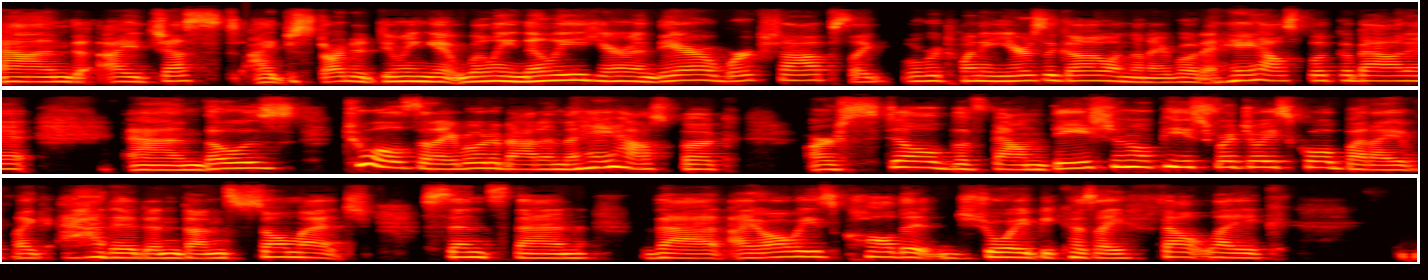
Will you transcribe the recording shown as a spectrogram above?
And i just i just started doing it willy-nilly here and there workshops like over 20 years ago. And then i wrote a hay house book about it. And those tools that i wrote about in the hay house book are still the foundational piece for joy school but i've like added and done so much since then that i always called it joy because i felt like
